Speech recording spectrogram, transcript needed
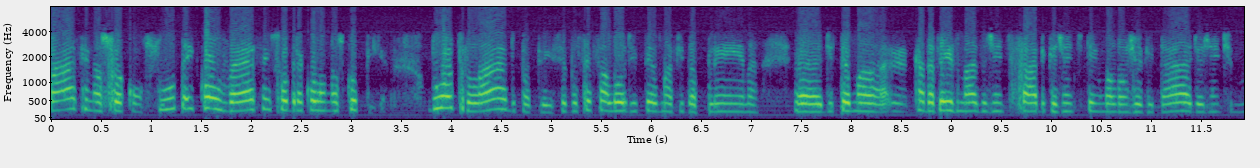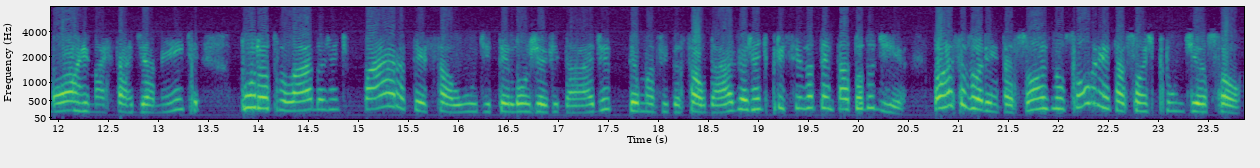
passem na sua consulta e conversem sobre a colonoscopia. Do outro lado, Patrícia, você falou de ter uma vida plena, eh, de ter uma. Cada vez mais a gente sabe que a gente tem uma longevidade, a gente morre mais tardiamente. Por outro lado, a gente, para ter saúde, ter longevidade, ter uma vida saudável, a gente precisa tentar todo dia. Então, essas orientações não são orientações para um dia só,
